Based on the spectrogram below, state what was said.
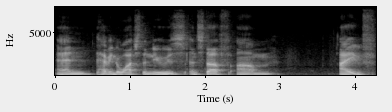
and having to watch the news and stuff, um, I've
